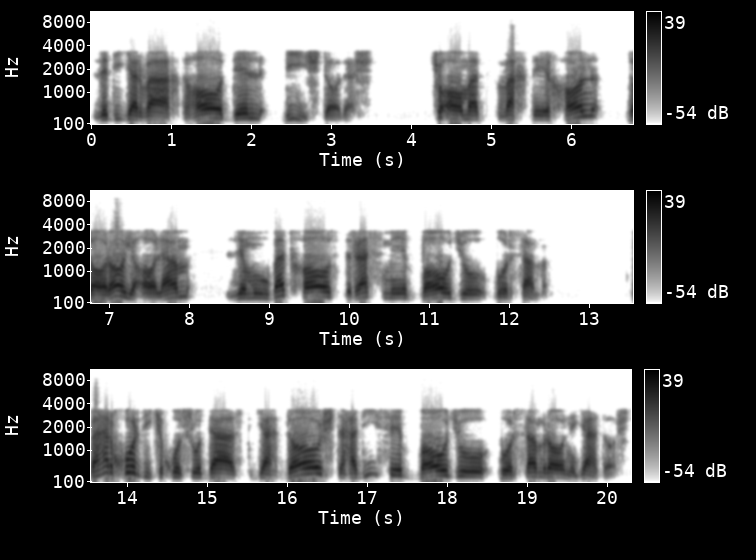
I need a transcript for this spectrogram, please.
ز دیگر وقتها دل بیش دادش. چو آمد وقت خان دارای عالم ز موبت خواست رسم باج و برسم. به هر خوردی که خسرو دست گه داشت حدیث باج و برسم را نگه داشت.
